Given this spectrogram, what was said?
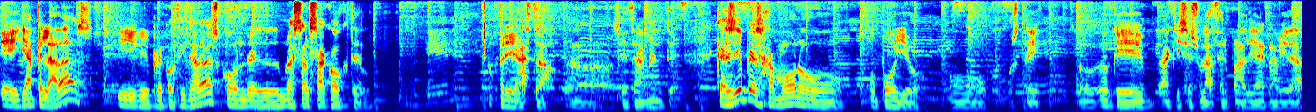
eh, ya peladas y precocinadas con el- una salsa cóctel. Pero ya está, ah, sinceramente. Casi siempre es jamón o, o pollo o steak, lo, lo que aquí se suele hacer para el día de Navidad.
